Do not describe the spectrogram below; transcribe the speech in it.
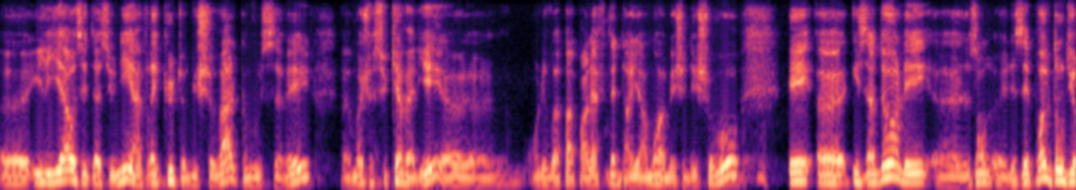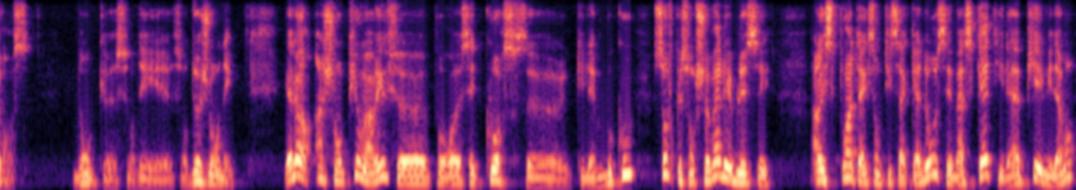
Euh, il y a aux États-Unis un vrai culte du cheval, comme vous le savez. Euh, moi, je suis cavalier. on ne les voit pas par la fenêtre derrière moi, mais j'ai des chevaux. Et ils adorent les, les épreuves d'endurance, donc sur, des, sur deux journées. Et alors, un champion arrive pour cette course qu'il aime beaucoup, sauf que son cheval est blessé. Alors il se pointe avec son petit sac à dos, ses baskets, il est à pied évidemment,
